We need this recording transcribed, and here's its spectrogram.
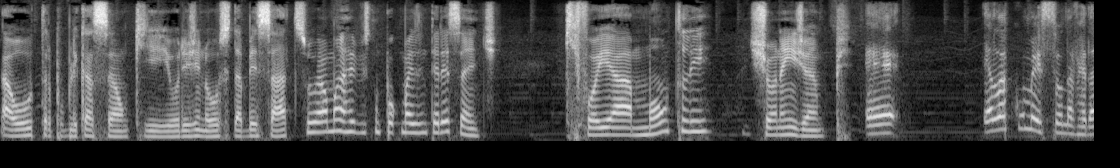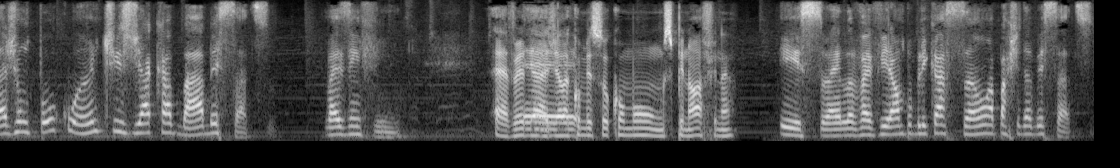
a outra publicação que originou-se da Besatsu é uma revista um pouco mais interessante, que foi a Monthly Shonen Jump. É, ela começou, na verdade, um pouco antes de acabar a Besatsu. Mas enfim, É verdade, É. ela começou como um spin-off, né? isso, ela vai virar uma publicação a partir da Besatsu.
